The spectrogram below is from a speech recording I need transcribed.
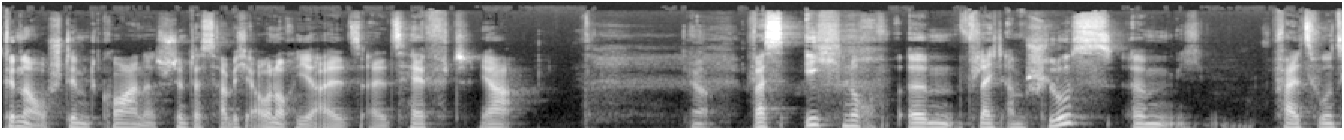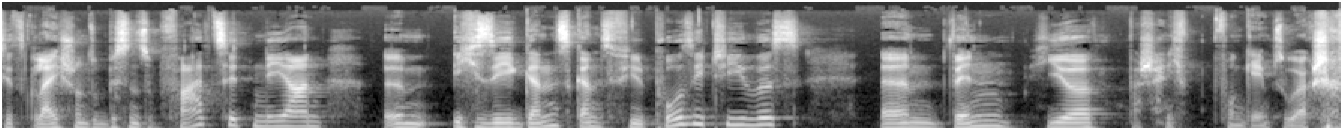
Genau, stimmt, Korn, stimmt, das habe ich auch noch hier als, als Heft, ja. ja. Was ich noch ähm, vielleicht am Schluss, ähm, falls wir uns jetzt gleich schon so ein bisschen zum Fazit nähern, ähm, ich sehe ganz, ganz viel Positives. Ähm, wenn hier, wahrscheinlich von Games Workshop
